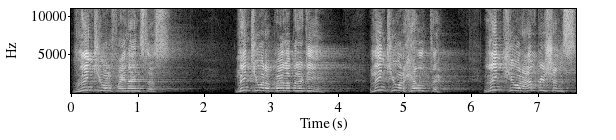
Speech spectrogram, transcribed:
Link your finances, link your availability, link your health, link your ambitions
